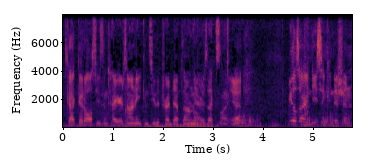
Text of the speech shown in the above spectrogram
It's got good all-season tires on it. You can see the tread depth on there is excellent yet. Wheels are in decent condition.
